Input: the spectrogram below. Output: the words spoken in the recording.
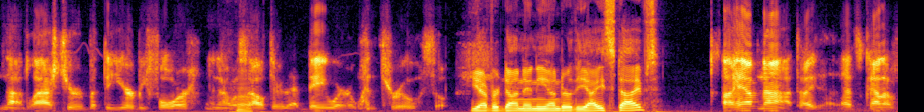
not last year, but the year before. And I was Huh. out there that day where it went through. So You ever done any under the ice dives? I have not. I that's kind of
